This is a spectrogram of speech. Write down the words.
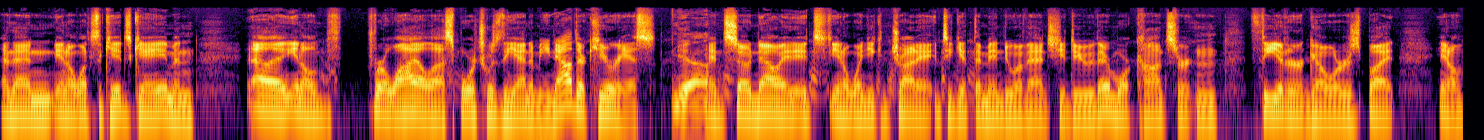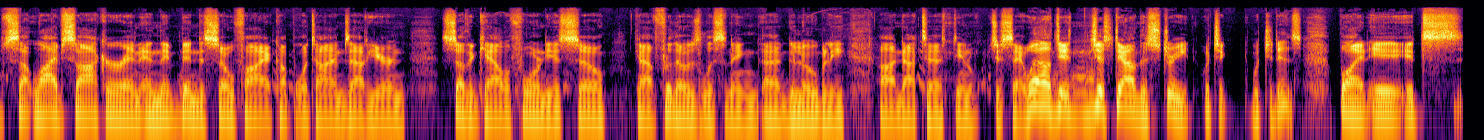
and then you know once the kids came and uh, you know. For a while, uh, sports was the enemy. Now they're curious. Yeah. And so now it's you know when you can try to to get them into events, you do. They're more concert and theater goers, but you know so, live soccer and and they've been to SoFi a couple of times out here in Southern California. So. Uh, for those listening uh, globally, uh, not to you know just say, well, just just down the street, which it which it is, but it, it's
